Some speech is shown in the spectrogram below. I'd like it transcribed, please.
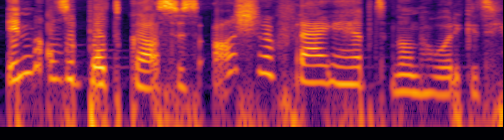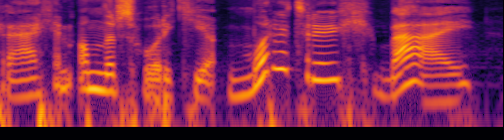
in onze podcast. Dus als je nog vragen hebt, dan hoor ik het graag. En anders hoor ik je morgen terug. Bye!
